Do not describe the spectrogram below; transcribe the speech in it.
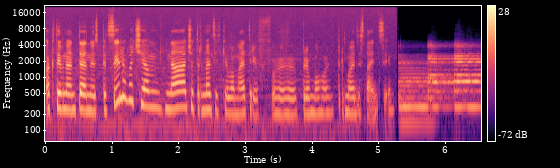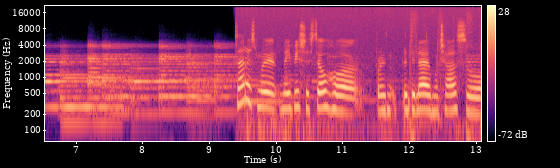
активною антенною з підсилювачем на 14 кілометрів прямого прямої дистанції. Зараз ми найбільше всього приділяємо часу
